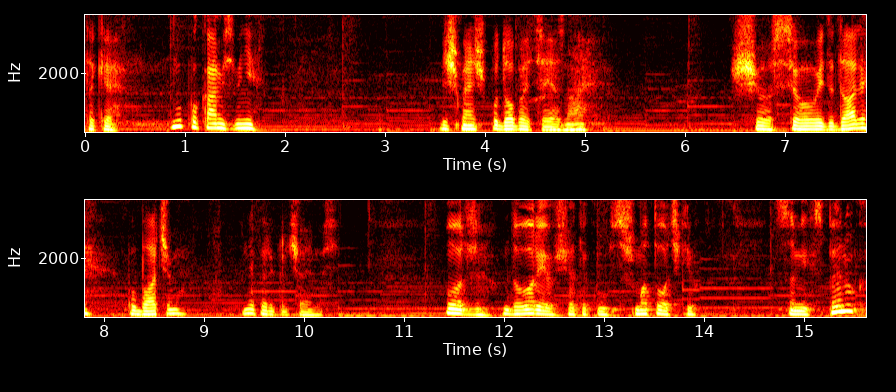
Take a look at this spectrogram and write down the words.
Таке. Ну, поки мені більш-менш подобається, я знаю. Що з цього вийде далі, побачимо. Не переключаємося. Отже, доварив ще таку з шматочків самих спинок.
